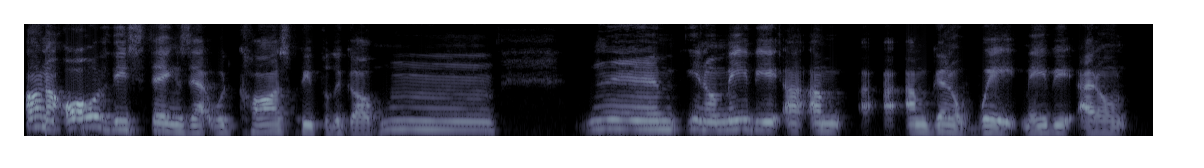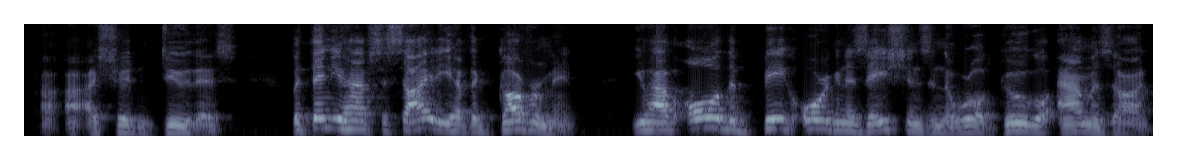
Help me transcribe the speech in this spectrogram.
on all of these things that would cause people to go, hmm, you know, maybe I, I'm I'm gonna wait. Maybe I don't. I, I shouldn't do this. But then you have society. You have the government. You have all the big organizations in the world, Google, Amazon,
